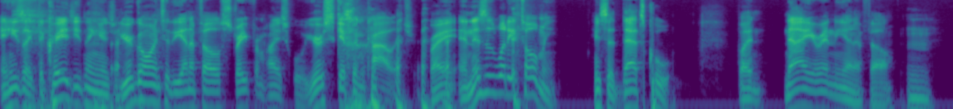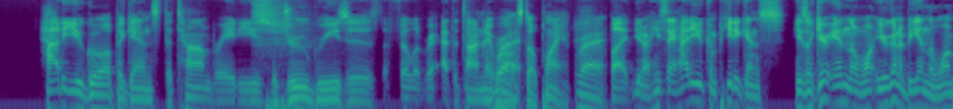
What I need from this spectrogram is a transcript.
and he's like, "The crazy thing is, you're going to the NFL straight from high school. You're skipping college, right?" And this is what he told me. He said, "That's cool, but now you're in the NFL." Mm. How do you go up against the Tom Brady's, the Drew Breeses, the Philip at the time they were all still playing. Right. But you know, he's saying, how do you compete against? He's like, you're in the one, you're going to be in the one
